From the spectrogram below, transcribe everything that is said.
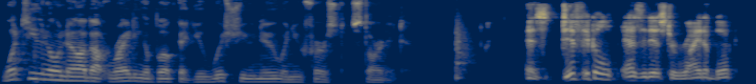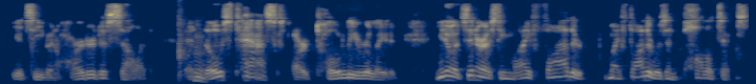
What do you know now about writing a book that you wish you knew when you first started? As difficult as it is to write a book, it's even harder to sell it and hmm. those tasks are totally related you know it's interesting my father my father was in politics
